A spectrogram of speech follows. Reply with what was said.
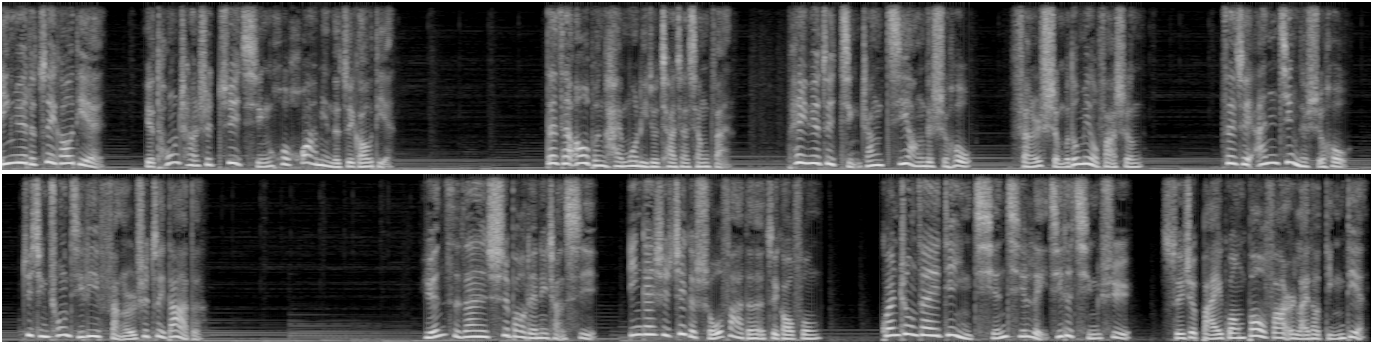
音乐的最高点也通常是剧情或画面的最高点。但在奥本海默里就恰恰相反，配乐最紧张激昂的时候，反而什么都没有发生；在最安静的时候，剧情冲击力反而是最大的。原子弹试爆的那场戏，应该是这个手法的最高峰。观众在电影前期累积的情绪，随着白光爆发而来到顶点。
